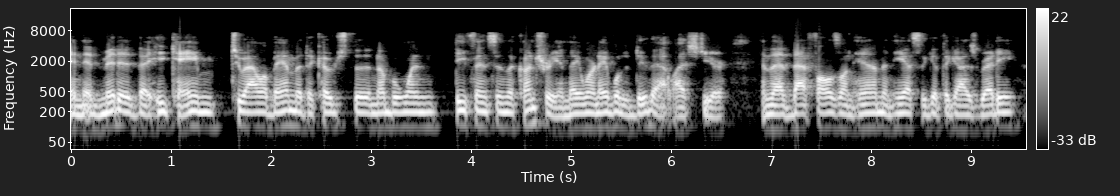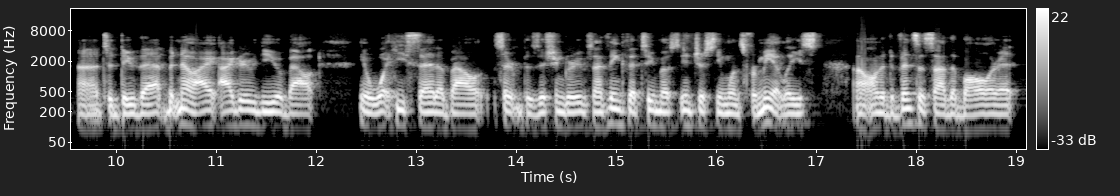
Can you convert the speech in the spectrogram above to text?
and admitted that he came to Alabama to coach the number one defense in the country, and they weren't able to do that last year. And that that falls on him, and he has to get the guys ready uh, to do that. But no, I, I agree with you about you know what he said about certain position groups. And I think the two most interesting ones for me, at least, uh, on the defensive side of the ball, are at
